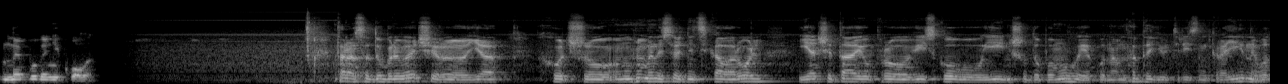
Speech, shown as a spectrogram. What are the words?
не буде ніколи. Тарасе, добрий вечір. Я хочу. У мене сьогодні цікава роль. Я читаю про військову і іншу допомогу, яку нам надають різні країни. От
